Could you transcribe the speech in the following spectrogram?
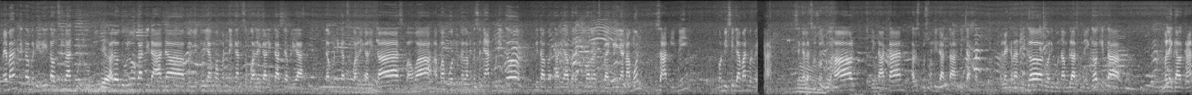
Memang kita berdiri tahun 90. Iya. Kalau dulu kan tidak ada begitu yang mementingkan sebuah legalitas ya belia. Tidak mementingkan sebuah legalitas bahwa apa pun dalam kesenian punika kita berkarya bereksplor dan sebagainya. Namun saat ini kondisi zaman berbeda. Segala Oh. sesuatu hal, tindakan harus mesti didata, dicatat. Oleh karena itu 2016 punika kita melegalkan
